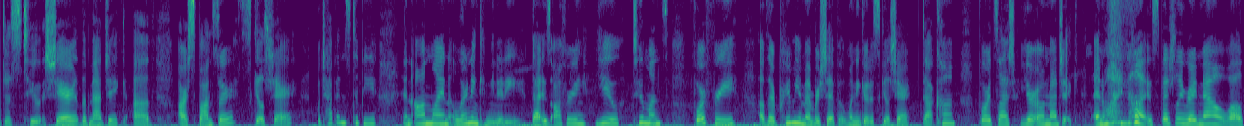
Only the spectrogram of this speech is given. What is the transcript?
just to share the magic of our sponsor, Skillshare, which happens to be an online learning community that is offering you two months for free of their premium membership when you go to Skillshare.com forward slash your own magic. And why not, especially right now while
